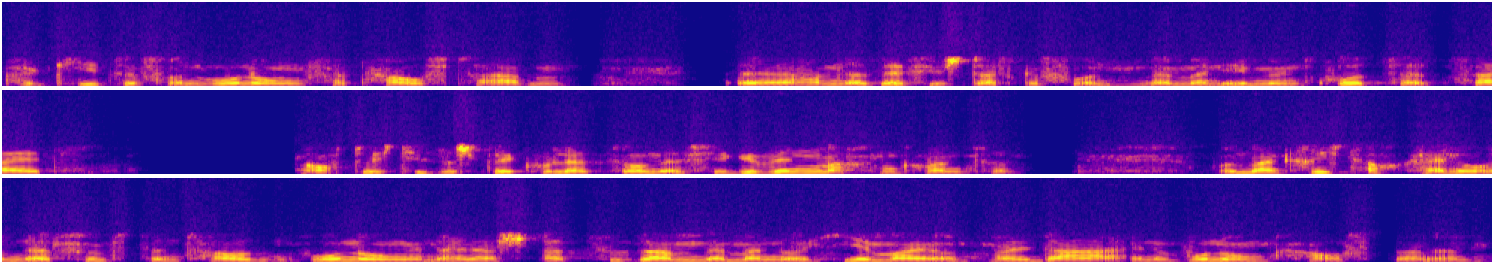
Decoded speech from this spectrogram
Pakete von Wohnungen verkauft haben, äh, haben da sehr viel stattgefunden, wenn man eben in kurzer Zeit auch durch diese Spekulation sehr viel Gewinn machen konnte. Und man kriegt auch keine 115.000 Wohnungen in einer Stadt zusammen, wenn man nur hier mal und mal da eine Wohnung kauft, sondern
